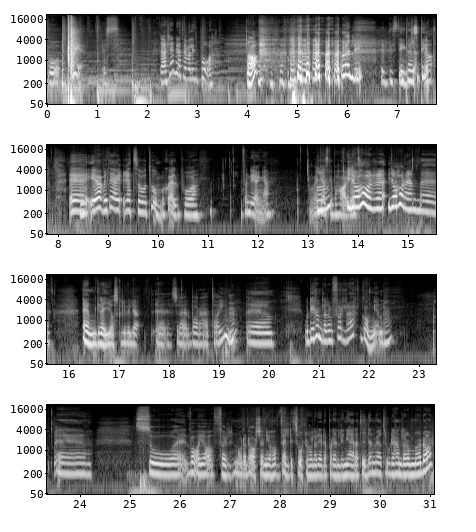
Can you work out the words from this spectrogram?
två, tre! Yes. Där kände jag att jag var lite på. Ja. Väldigt intensitet. Ja. Eh, I övrigt är jag rätt så tom själv på funderingar. Det var Mm. ganska behagligt. Jag har, jag har en, eh, en grej jag skulle vilja eh, sådär bara ta in. Eh, och det handlar om förra gången. Eh, så var jag för några dagar sedan, jag har väldigt svårt att hålla reda på den linjära tiden men jag tror det handlar om några dagar.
